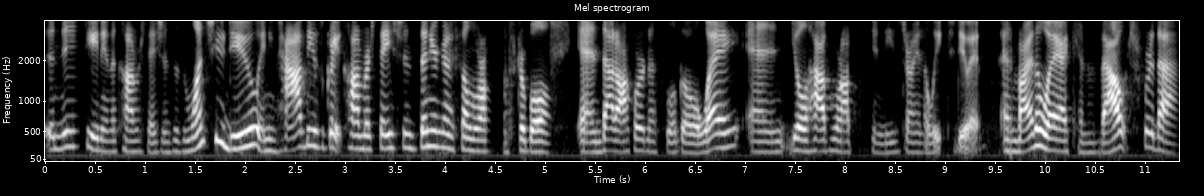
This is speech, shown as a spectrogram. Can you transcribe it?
initiating the conversations. Is once you do, and you have these great conversations, then you're going to feel more comfortable, and that awkwardness will go away, and you'll have more opportunities during the week to do it. And by the way, I can vouch for that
